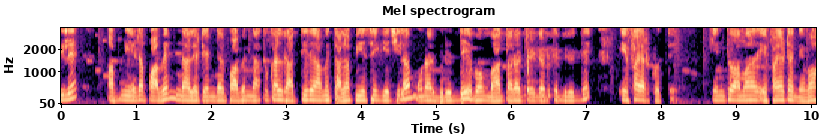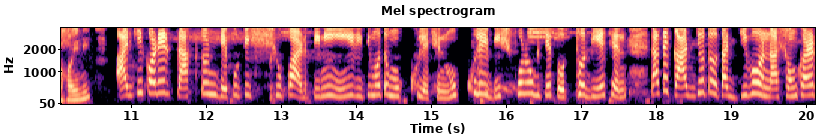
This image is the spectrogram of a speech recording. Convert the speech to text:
দিলে আপনি এটা পাবেন, নাহলে টেন্ডার পাবেন না। তো কাল রাত্রিরে আমি তালা পিএসে গিয়েছিলাম, ওনার বিরুদ্ধে এবং মা তারা ট্রেডার্সের বিরুদ্ধে এফআইআর করতে। কিন্তু আমার এফআইআরটা নেওয়া হয়নি। আরজি করের প্রাক্তন ডেপুটি সুপার তিনি রীতিমতো মুখ খুলেছেন। মুখ খুলে বিস্ফোরক যে তথ্য দিয়েছেন তাতে কার্যত তার জীবন আশঙ্কার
